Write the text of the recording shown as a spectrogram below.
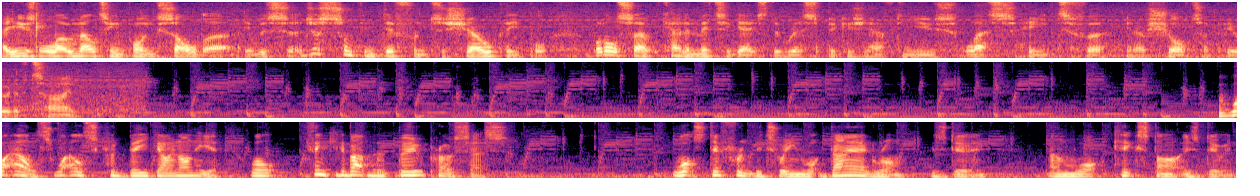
I used low melting point solder. It was uh, just something different to show people, but also it kind of mitigates the risk because you have to use less heat for you know shorter period of time. What else? What else could be going on here? Well, thinking about the boot process, what's different between what Diagrom is doing and what Kickstart is doing?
